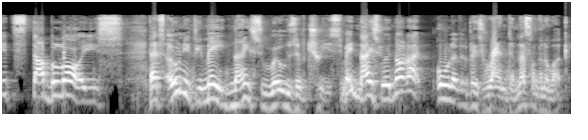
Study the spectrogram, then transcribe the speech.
It's tablois. That's only if you made nice rows of trees. You made nice rows, not like all over the place, random. That's not going to work.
